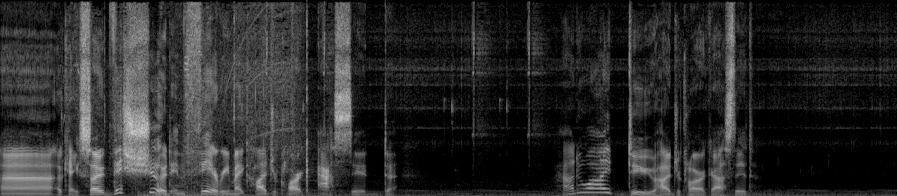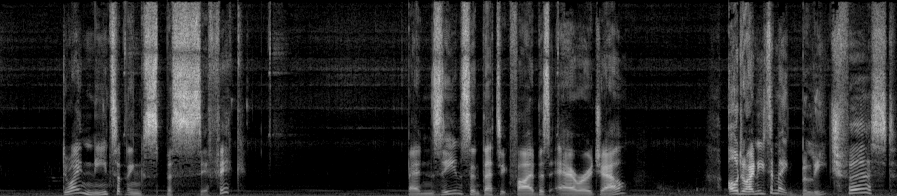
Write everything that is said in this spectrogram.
Uh, okay, so this should, in theory, make hydrochloric acid. How do I do hydrochloric acid? Do I need something specific? Benzene, synthetic fibers, aerogel. Oh, do I need to make bleach first?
